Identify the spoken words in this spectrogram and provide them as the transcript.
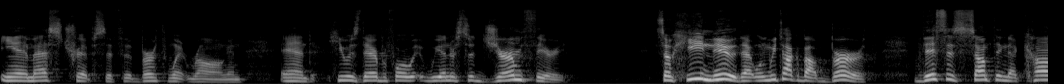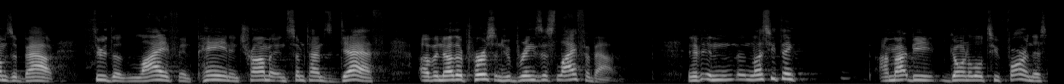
EMS trips if birth went wrong. And, and he was there before we, understood germ theory. So he knew that when we talk about birth, this is something that comes about through the life and pain and trauma and sometimes death of another person who brings this life about. And if, unless you think I might be going a little too far in this,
